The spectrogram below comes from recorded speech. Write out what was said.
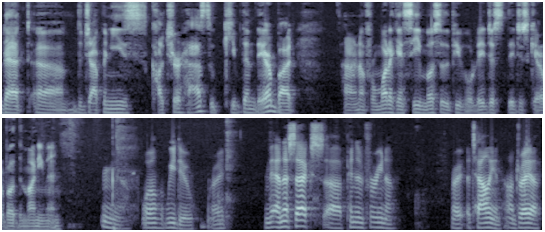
that uh, the Japanese culture has to keep them there. But I don't know. From what I can see, most of the people they just they just care about the money, man. Yeah. Well, we do, right? And the NSX, uh, Pininfarina, right? Italian, Andrea.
